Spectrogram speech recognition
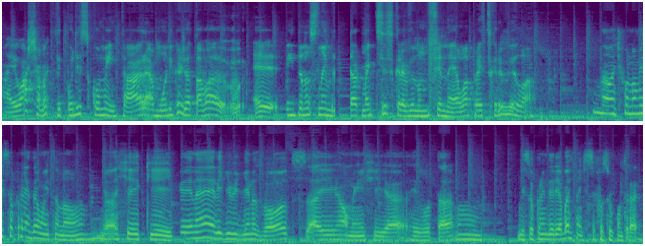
Ah, eu achava que depois desse comentário a Mônica já tava é, tentando se lembrar como é que se escreve o nome Finela pra escrever lá. Não, tipo, não me surpreendeu muito, não. Eu achei que, né, ele dividindo os votos, aí realmente ia revotar. Não me surpreenderia bastante se fosse o contrário.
